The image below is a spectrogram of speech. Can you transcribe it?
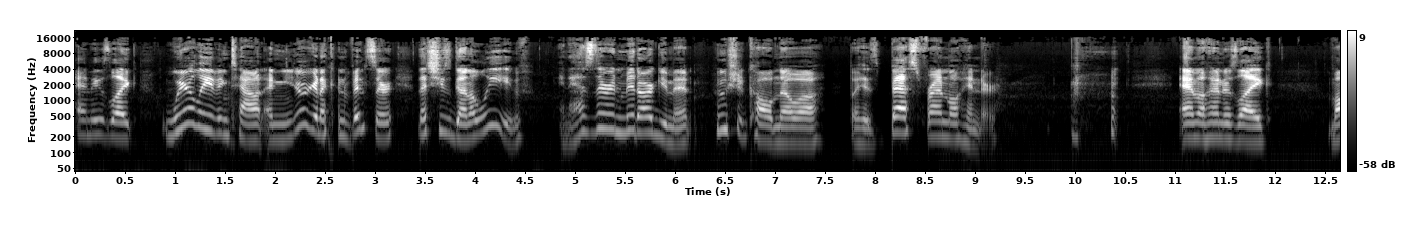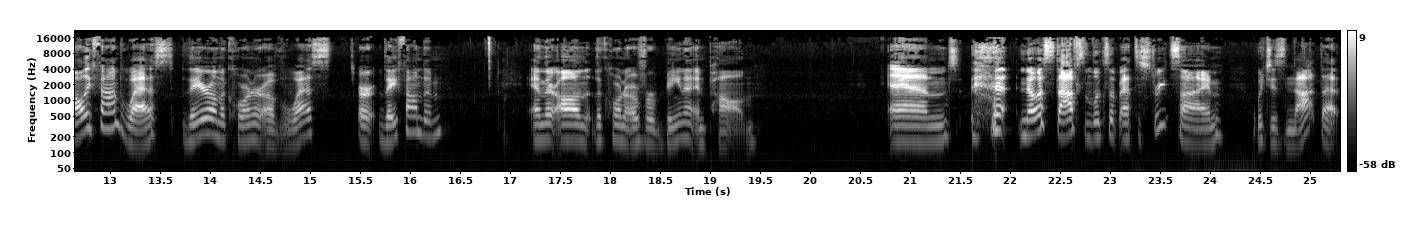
and he's like, We're leaving town, and you're going to convince her that she's going to leave. And as they're in mid argument, who should call Noah but his best friend Mohinder? and Mohinder's like, Molly found West. They're on the corner of West, or they found him, and they're on the corner of Verbena and Palm. And Noah stops and looks up at the street sign, which is not that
